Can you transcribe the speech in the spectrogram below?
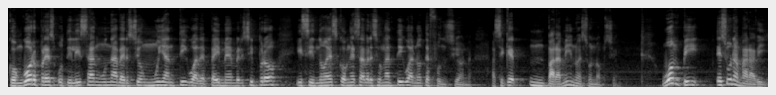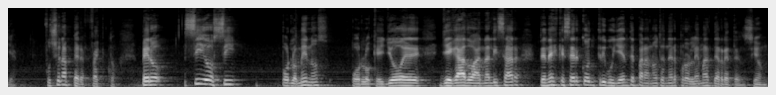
Con WordPress utilizan una versión muy antigua de Pay Membership Pro y si no es con esa versión antigua no te funciona. Así que mm, para mí no es una opción. OnePi es una maravilla, funciona perfecto, pero sí o sí, por lo menos por lo que yo he llegado a analizar, tenés que ser contribuyente para no tener problemas de retención.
